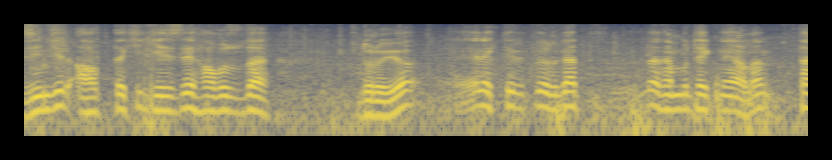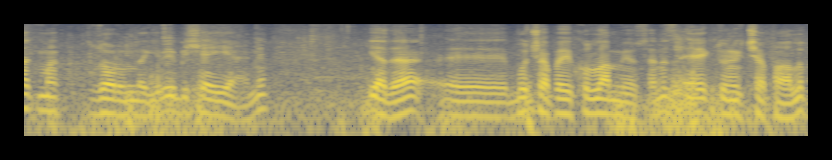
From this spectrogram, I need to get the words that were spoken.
zincir alttaki gizli havuzda duruyor. Elektrikli ırgat zaten bu tekneyi alan takmak zorunda gibi bir şey yani. Ya da e, bu çapayı kullanmıyorsanız elektronik çapa alıp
